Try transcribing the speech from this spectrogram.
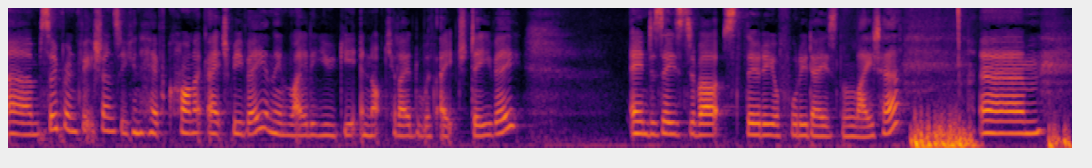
Um, you can have chronic HBV and then later you get inoculated with HDV, and disease develops 30 or 40 days later. Um,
